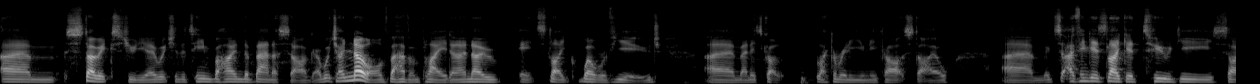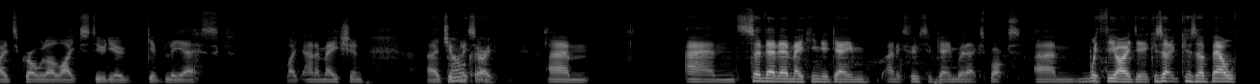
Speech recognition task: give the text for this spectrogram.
um, Stoic Studio, which are the team behind the Banner Saga, which I know of but haven't played, and I know it's like well reviewed, um, and it's got like a really unique art style. Um, it's I think it's like a 2D side scroller, like Studio Ghibli esque, like animation. Uh, Ghibli, okay. sorry. Um, and so then they're making a game, an exclusive game with Xbox, um, with the idea because because a bell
